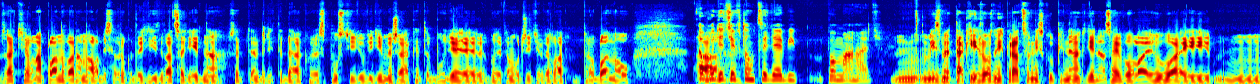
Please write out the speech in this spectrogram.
zatiaľ naplánovaná, mala by sa v roku 2021 v septembri teda akože spustiť. Uvidíme, že aké to bude. Bude tam určite veľa problémov. A budete v tom chcieť aj vy pomáhať? Mm, my sme v takých rôznych pracovných skupinách, kde nás aj volajú aj mm,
